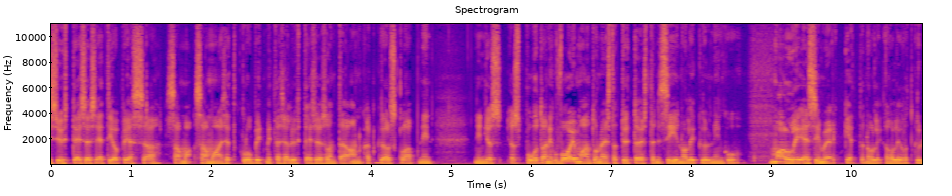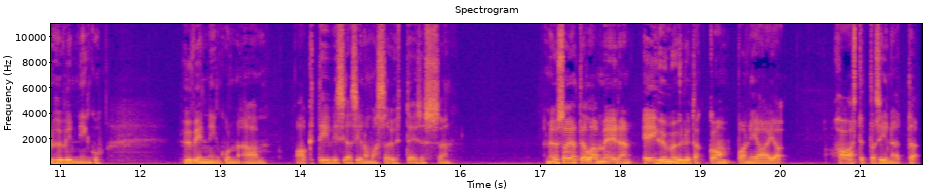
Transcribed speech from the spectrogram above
niissä yhteisöissä Etiopiassa sama, samaiset klubit, mitä siellä yhteisöissä on, tämä Uncut Girls Club, niin, niin jos, jos puhutaan niin kuin voimaantuneista tytöistä, niin siinä oli kyllä niin kuin malliesimerkki, että ne oli, olivat kyllä hyvin, niin kuin, hyvin niin kuin, ähm, aktiivisia siinä omassa yhteisössään. No jos ajatellaan meidän Ei hymyilytä kampanjaa ja haastetta siinä, että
